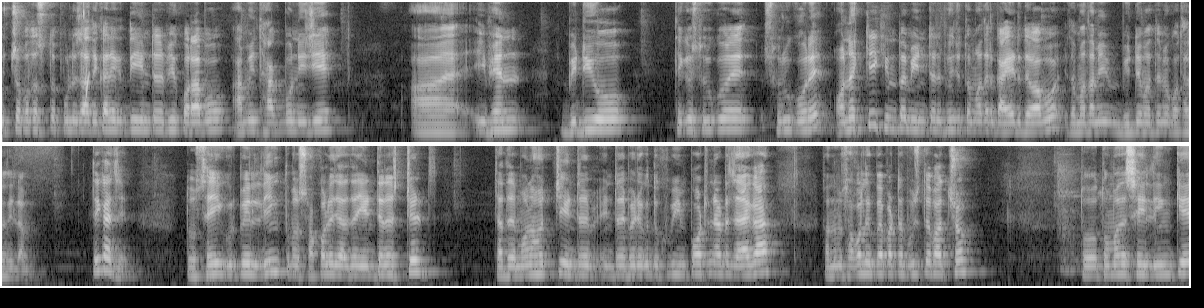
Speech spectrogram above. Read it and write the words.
উচ্চপদস্থ পুলিশ আধিকারিক দিয়ে ইন্টারভিউ করাবো। আমি থাকব নিজে ইভেন ভিডিও থেকে শুরু করে শুরু করে অনেককেই কিন্তু আমি ইন্টারভিউতে তোমাদের গাইড দেওয়াবো। তোমাদের আমি ভিডিওর মাধ্যমে কথা দিলাম। ঠিক আছে? তো সেই গ্রুপের লিঙ্ক তোমরা সকলে যারা যারা ইন্টারেস্টেড যাদের মনে হচ্ছে ইন্টার ইন্টারভিউটা কিন্তু খুব ইম্পর্টেন্ট একটা জায়গা, কারণ তুমি সকলে ব্যাপারটা বুঝতে পারছ। তো তোমাদের সেই লিঙ্কে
